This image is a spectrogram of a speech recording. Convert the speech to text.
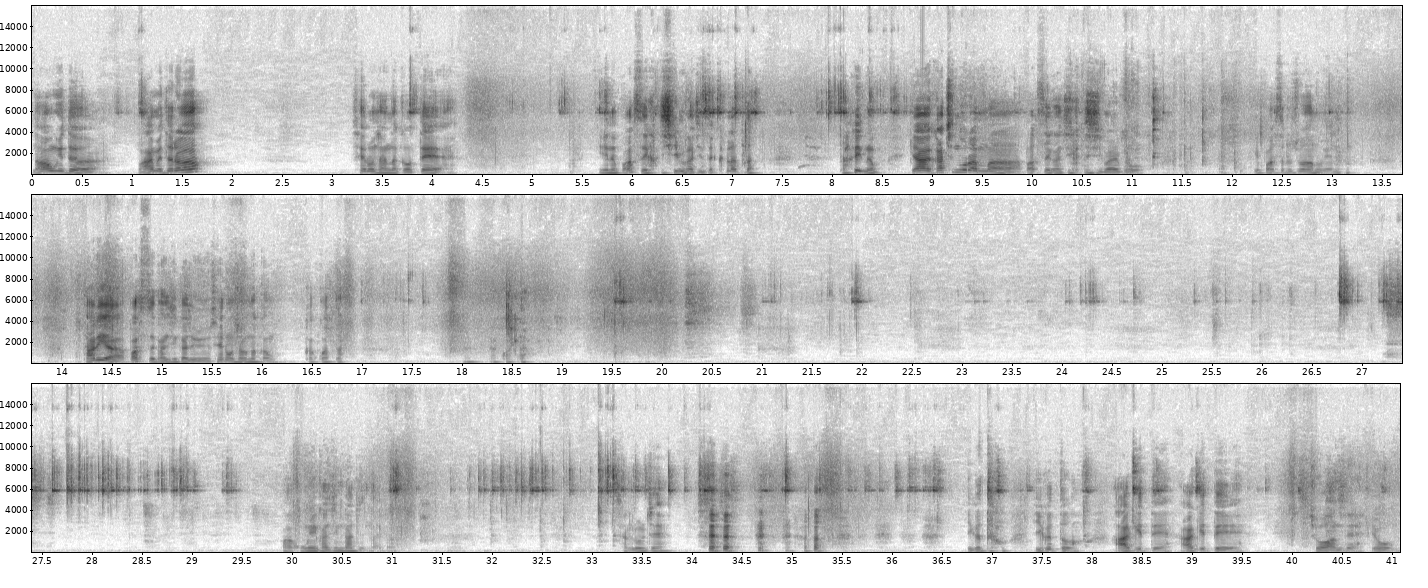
나옹이들 마음에 들어? 새로운 장난감 어때? 얘는 박스에 관심이 가진다. 큰일 났다. 다리는 야 같이 놀아 인마. 박스에 관심 가지지 말고. 얘 박스를 좋아하노 얘는. 다리야 박스에 관심 가지고 새로운 장난감 갖고 왔다. 갖고 왔다 아 공에 관심 가진다 이거. 잘 놀지? 이것도 이것도 아기 때 아기 때 좋아한대. 요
